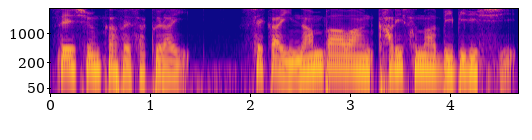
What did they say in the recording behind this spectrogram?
青春カフェ桜井世界ナンバーワンカリスマビビリシ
